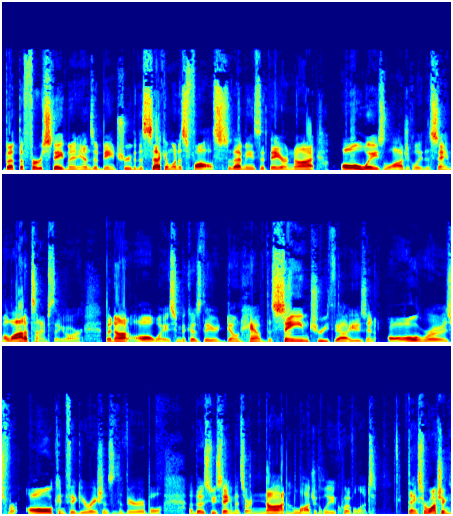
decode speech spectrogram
but the first statement ends up being true, but the second one is false. So that means that they are not always logically the same. A lot of times they are, but not always. And because they don't have the same truth values in all rows for all configurations of the variable, those two statements are not logically equivalent. Thanks for watching.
